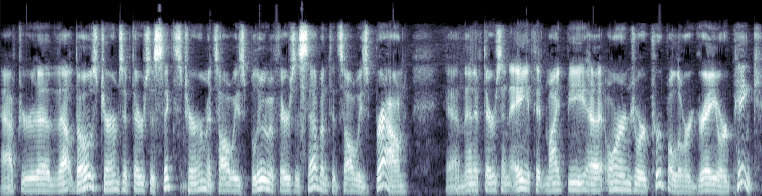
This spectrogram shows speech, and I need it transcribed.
After uh, th- those terms, if there's a sixth term, it's always blue. If there's a seventh, it's always brown. And then if there's an eighth, it might be uh, orange or purple or gray or pink.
